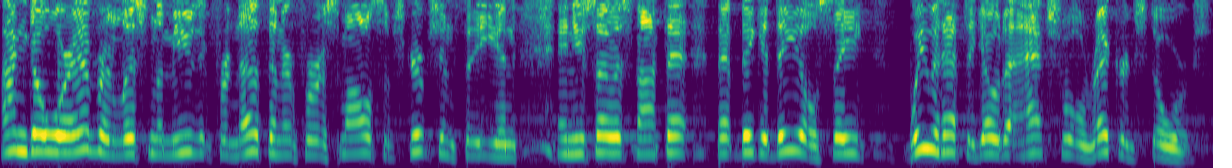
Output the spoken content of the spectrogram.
I can go wherever and listen to music for nothing or for a small subscription fee. And, and you say it's not that, that big a deal. See, we would have to go to actual record stores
